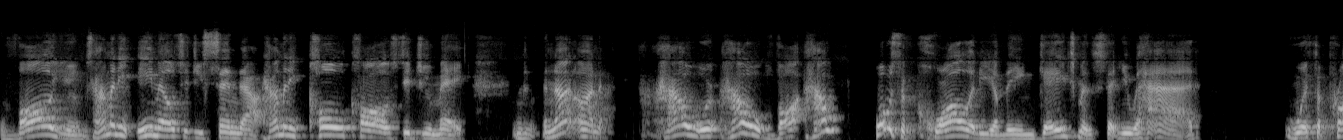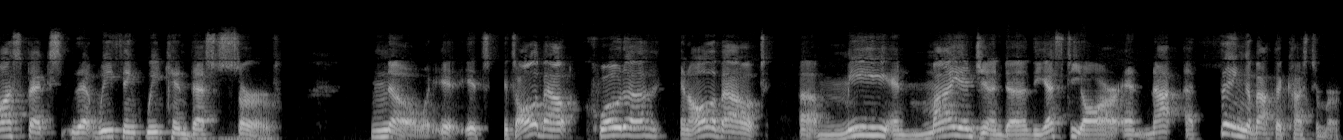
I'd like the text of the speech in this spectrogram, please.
volumes. How many emails did you send out? How many cold calls did you make? Not on how how how what was the quality of the engagements that you had with the prospects that we think we can best serve. No, it, it's it's all about quota and all about uh, me and my agenda, the SDR, and not a thing about the customer.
